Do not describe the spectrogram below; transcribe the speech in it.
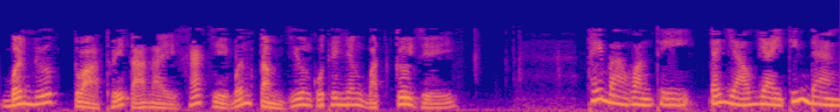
Bến nước tòa thủy tạ này khác gì bến tầm dương của thi nhân bạch cư dị. Thấy bà Hoàng thị đã dạo dày tiếng đàn,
